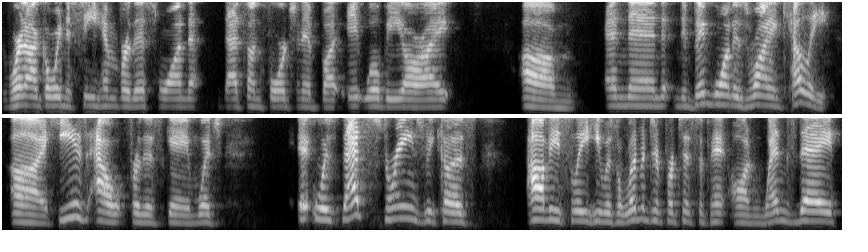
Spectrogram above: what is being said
we're not going to see him for this one. That's unfortunate, but it will be all right. Um, and then the big one is Ryan Kelly. Uh, he is out for this game, which it was that's strange because obviously he was a limited participant on Wednesday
